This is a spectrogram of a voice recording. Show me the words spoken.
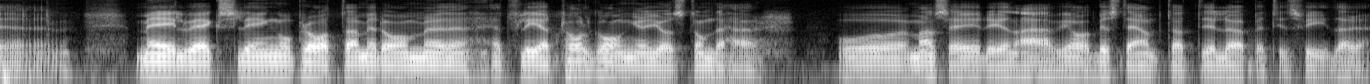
eh, mejlväxling och pratat med dem eh, ett flertal gånger just om det här. Och man säger det, nej vi har bestämt att det löper tills vidare.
